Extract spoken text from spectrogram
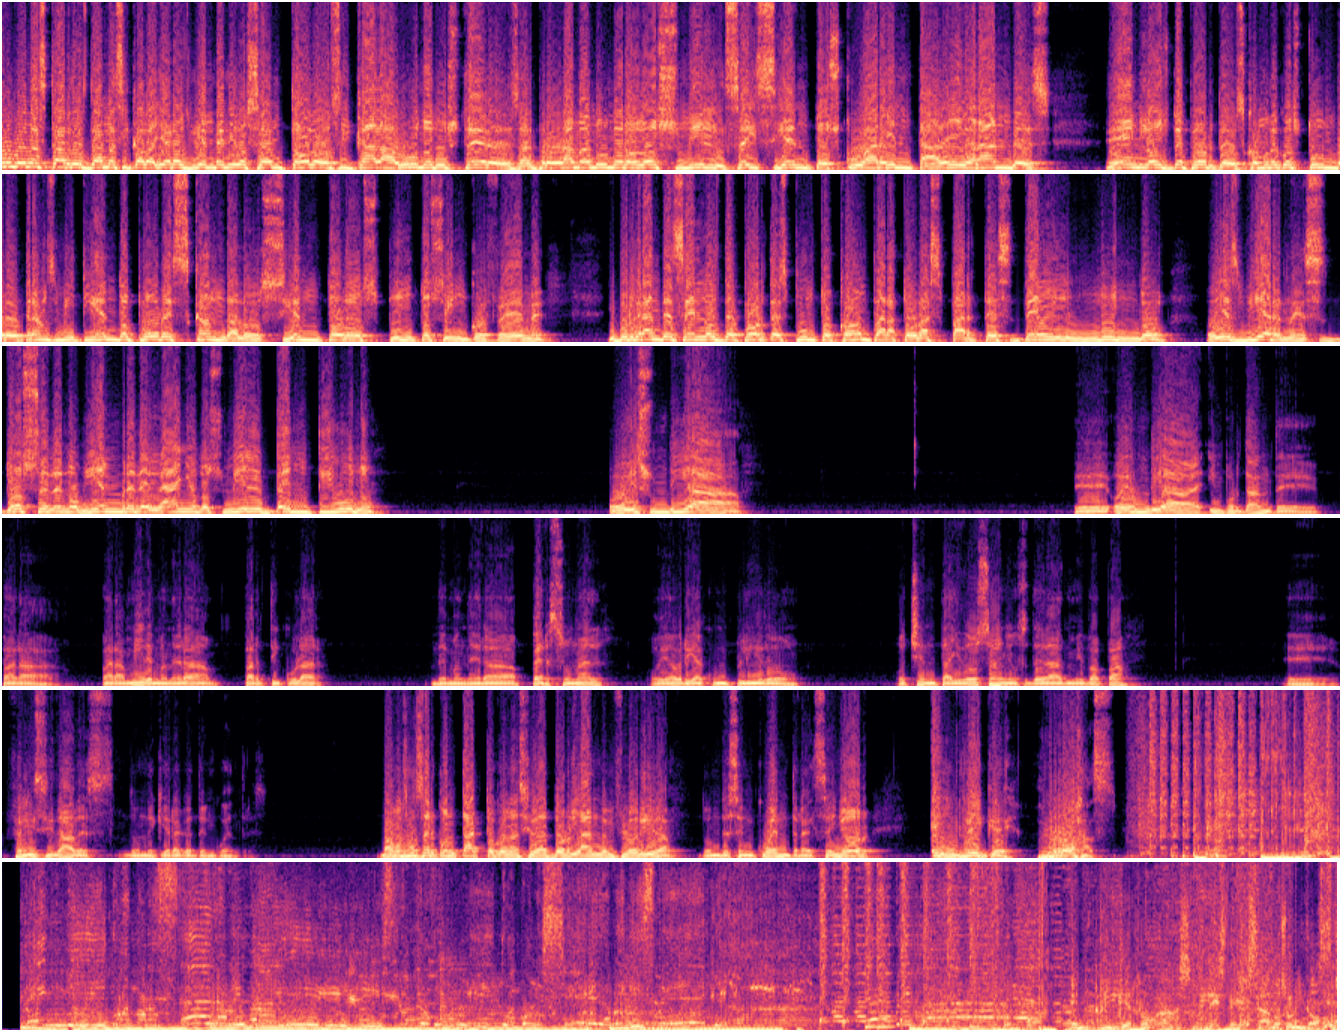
Muy buenas tardes, damas y caballeros. Bienvenidos sean todos y cada uno de ustedes al programa número 2640 de Grandes en los Deportes, como de costumbre, transmitiendo por escándalos 102.5 FM y por Grandes en los Deportes.com para todas partes del mundo. Hoy es viernes 12 de noviembre del año 2021. Hoy es un día... Eh, hoy es un día importante para, para mí de manera particular, de manera personal. Hoy habría cumplido 82 años de edad mi papá eh, felicidades donde quiera que te encuentres. Vamos a hacer contacto con la ciudad de Orlando, en Florida, donde se encuentra el señor Enrique Rojas. Enrique Rojas, desde Estados Unidos.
